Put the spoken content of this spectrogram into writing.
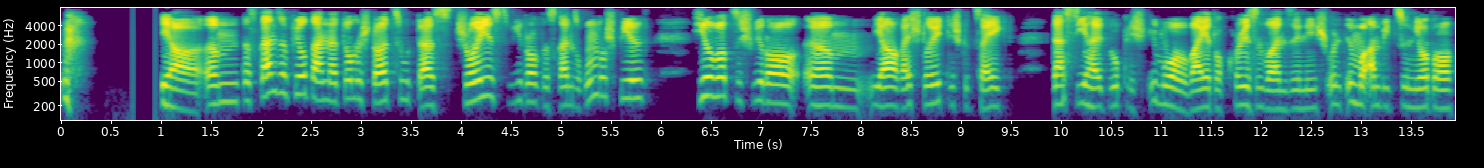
Ja, ähm, das Ganze führt dann natürlich dazu, dass Joyce wieder das Ganze runterspielt. Hier wird sich wieder ähm, ja recht deutlich gezeigt, dass sie halt wirklich immer weiter größenwahnsinnig und immer ambitionierter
